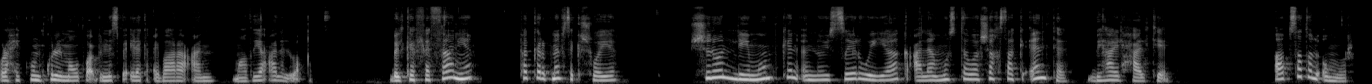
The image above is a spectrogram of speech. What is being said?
وراح يكون كل الموضوع بالنسبة لك عبارة عن مضيعة للوقت بالكفة الثانية فكر بنفسك شوية. شنو اللي ممكن أنه يصير وياك على مستوى شخصك أنت بهاي الحالتين؟ أبسط الأمور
